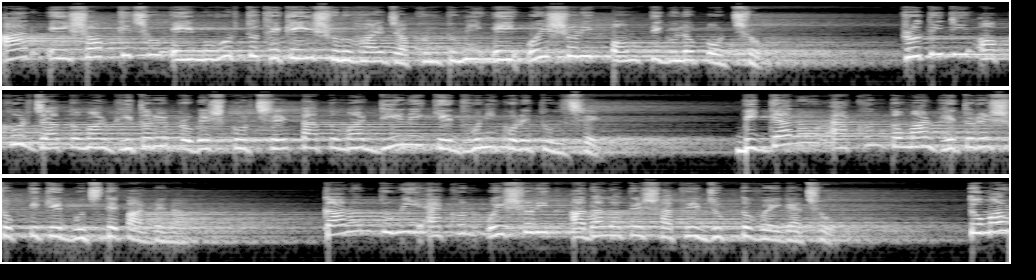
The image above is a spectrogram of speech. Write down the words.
আর এই সব কিছু এই মুহূর্ত থেকেই শুরু হয় যখন তুমি এই ঐশ্বরিক পংক্তিগুলো পড়ছ। প্রতিটি অক্ষর যা তোমার ভিতরে প্রবেশ করছে তা তোমার ডিএনএ কে ধ্বনি করে তুলছে। বিজ্ঞানও এখন তোমার ভেতরের শক্তিকে বুঝতে পারবে না। কারণ তুমি এখন ঐশ্বরিক আদালতের সাথে যুক্ত হয়ে গেছো। তোমার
